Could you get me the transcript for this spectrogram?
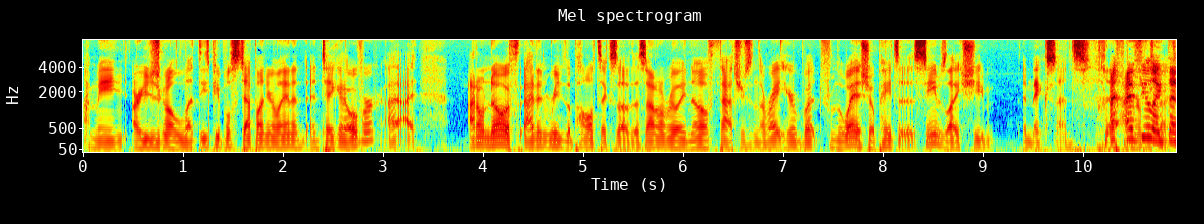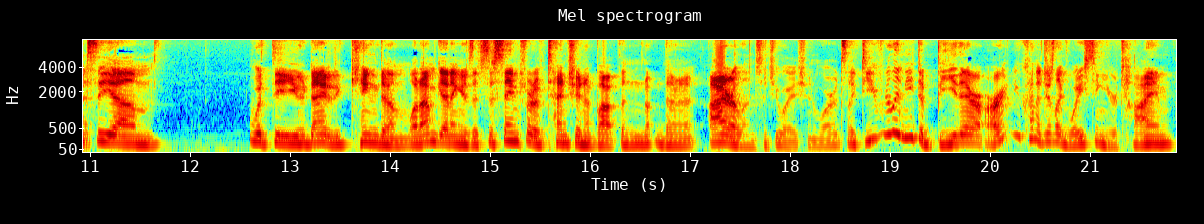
I mean, are you just going to let these people step on your land and, and take it over? I, I, I don't know if I didn't read the politics of this. I don't really know if Thatcher's in the right here, but from the way the show paints it, it seems like she it makes sense. I, I feel like that's the um, with the United Kingdom. What I'm getting is it's the same sort of tension about the the Ireland situation, where it's like, do you really need to be there? Aren't you kind of just like wasting your time?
